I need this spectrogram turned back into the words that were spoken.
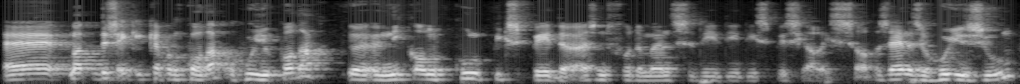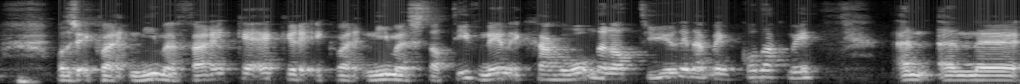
Uh, maar, dus ik, ik heb een Kodak, een goede Kodak, uh, een Nikon Coolpix P1000 voor de mensen die, die, die specialist zouden zijn. Dat is een goede zoom. Maar dus ik werk niet met verrekijker, ik werk niet met statief. Nee, ik ga gewoon de natuur in, heb mijn Kodak mee. En, en uh,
